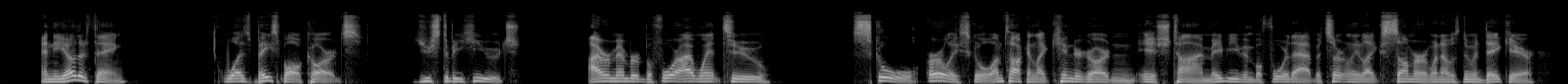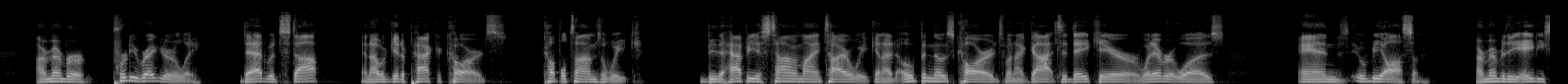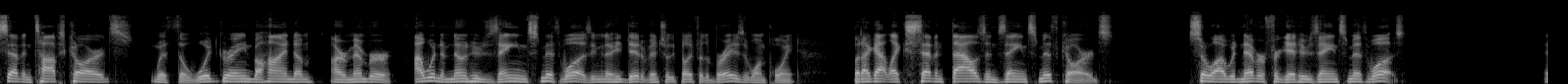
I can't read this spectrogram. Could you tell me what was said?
And the other thing was baseball cards used to be huge. I remember before I went to school, early school, I'm talking like kindergarten ish time, maybe even before that, but certainly like summer when I was doing daycare. I remember pretty regularly, dad would stop and I would get a pack of cards a couple times a week be the happiest time of my entire week. And I'd open those cards when I got to daycare or whatever it was, and it would be awesome. I remember the 87 Topps cards with the wood grain behind them. I remember I wouldn't have known who Zane Smith was, even though he did eventually play for the Braves at one point. But I got like 7,000 Zane Smith cards, so I would never forget who Zane Smith was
